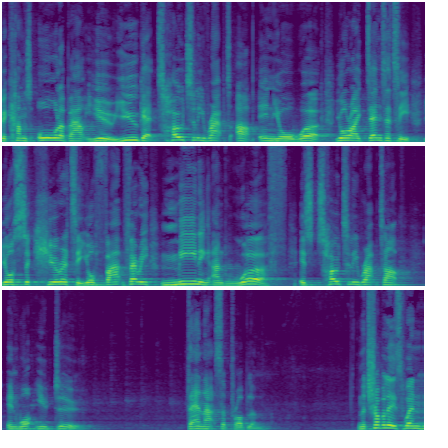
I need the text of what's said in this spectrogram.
becomes all about you. You get totally wrapped up in your work, your identity, your security, your va- very meaning and worth is totally wrapped up in what you do. Then that's a problem. And the trouble is, when,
